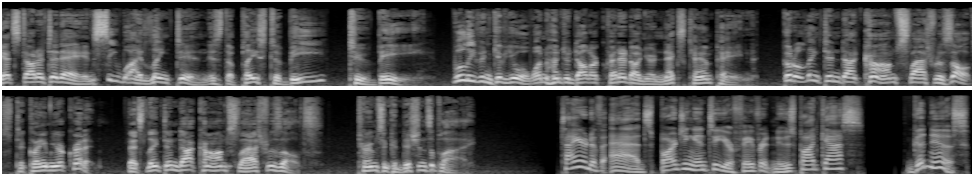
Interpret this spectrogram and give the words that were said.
Get started today and see why LinkedIn is the place to be to be. We'll even give you a $100 credit on your next campaign. Go to linkedin.com slash results to claim your credit. That's linkedin.com slash results. Terms and conditions apply. Tired of ads barging into your favorite news podcasts? Good news.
